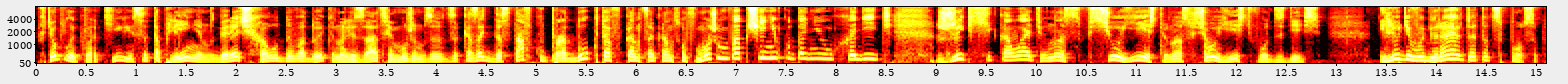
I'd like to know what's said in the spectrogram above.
в теплой квартире с отоплением, с горячей холодной водой, канализацией, можем за заказать доставку продуктов, в конце концов, можем вообще никуда не уходить, жить, хиковать, у нас все есть, у нас все есть вот здесь. И люди выбирают этот способ.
